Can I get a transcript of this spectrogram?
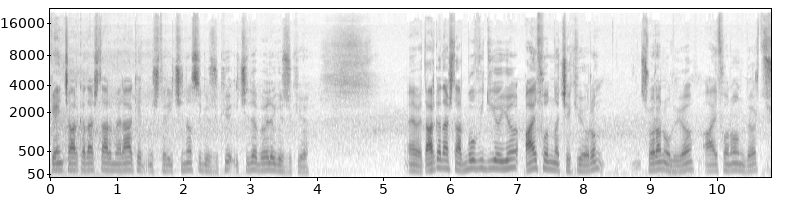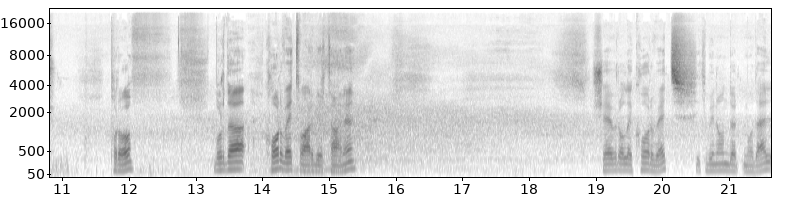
Genç arkadaşlar merak etmiştir içi nasıl gözüküyor. İçi de böyle gözüküyor. Evet arkadaşlar bu videoyu iPhone'la çekiyorum. Soran oluyor. iPhone 14 Pro. Burada Corvette var bir tane. Chevrolet Corvette 2014 model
